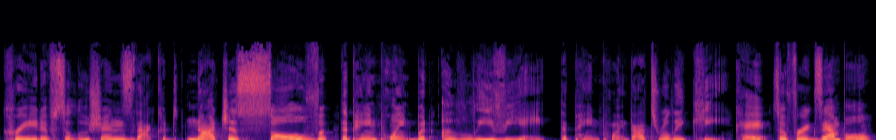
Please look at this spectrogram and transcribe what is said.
creative solutions that could not just solve the pain point, but alleviate the pain point. That's really key. Okay. So, for example,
